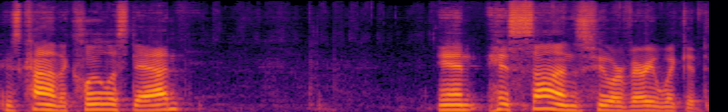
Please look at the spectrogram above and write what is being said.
who's kind of the clueless dad, and his sons, who are very wicked.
